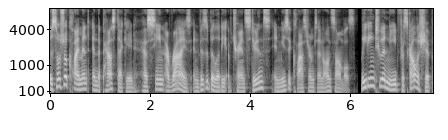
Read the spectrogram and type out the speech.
the social climate in the past decade has seen a rise in visibility of trans students in music classrooms and ensembles, leading to a need for scholarship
